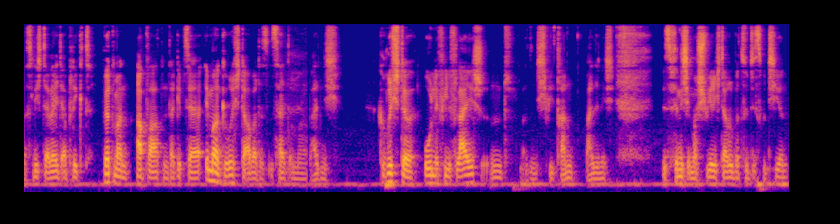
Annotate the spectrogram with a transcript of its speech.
das Licht der Welt erblickt. Wird man abwarten. Da gibt's ja immer Gerüchte, aber das ist halt immer halt nicht Gerüchte ohne viel Fleisch und also nicht viel dran, weiß ich nicht. Ist, finde ich, immer schwierig, darüber zu diskutieren.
